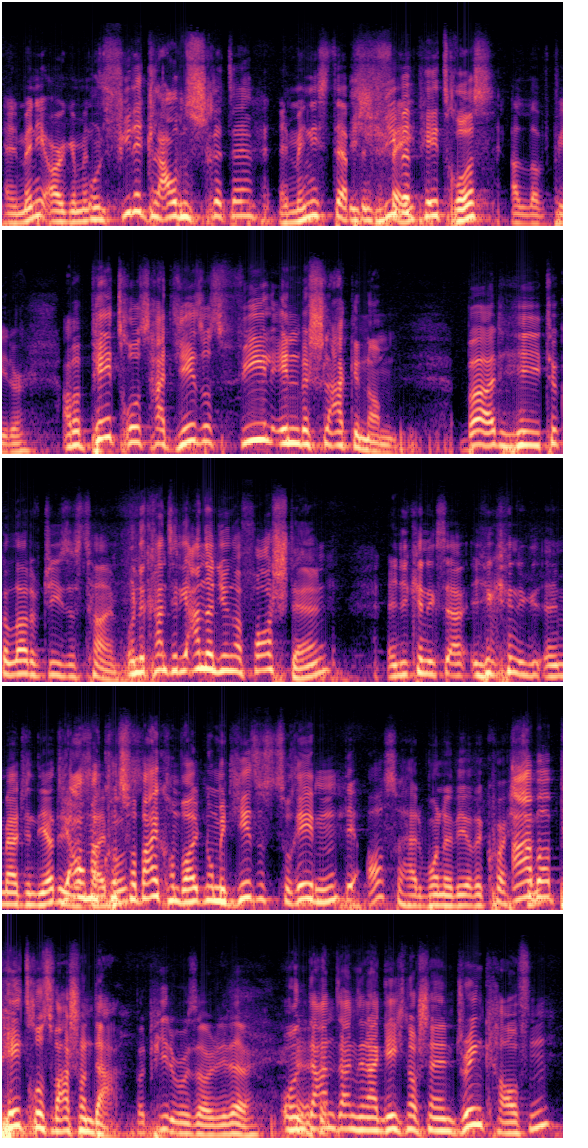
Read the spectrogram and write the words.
and many und arguments, viele Glaubensschritte. and many steps in Ich liebe faith. Petrus, I love Peter. aber Petrus hat Jesus viel in Beschlag genommen. But he took a lot of Jesus' time. Und du kannst dir die anderen Jünger vorstellen, And you can, exa- you can imagine the other die auch mal kurz vorbeikommen wollten, um mit Jesus zu reden. They also had one or the other question, Aber Petrus war schon da. but Peter was already there. Und dann sagen sie, na gehe ich noch schnell einen Drink kaufen.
